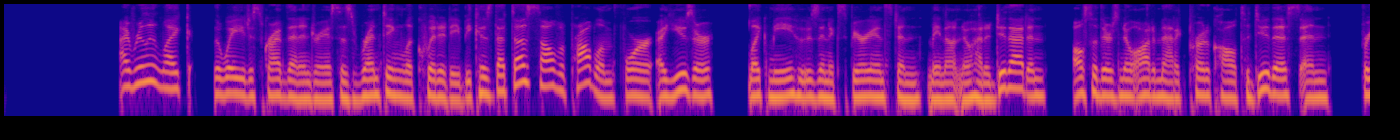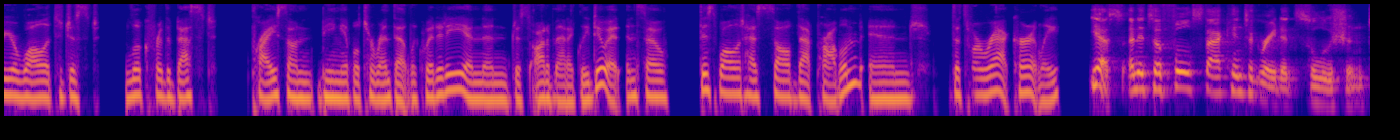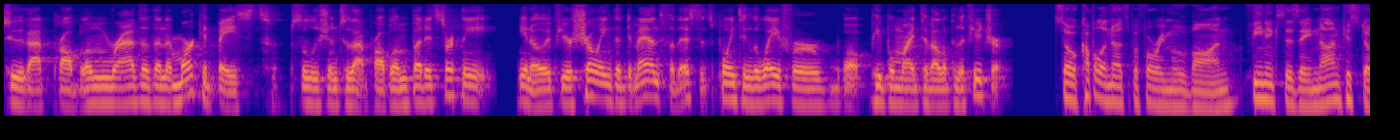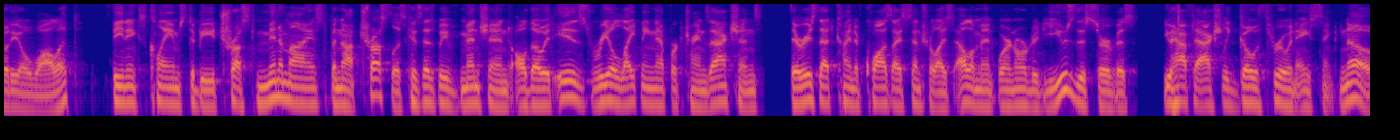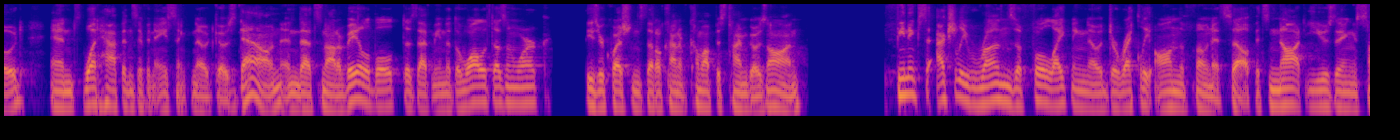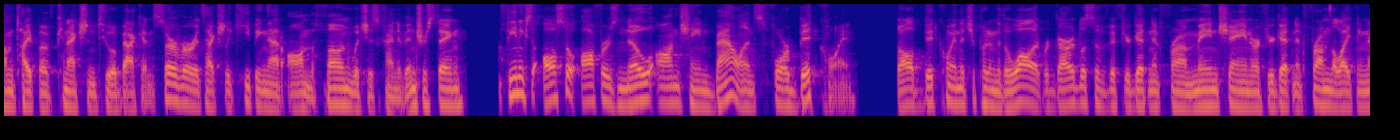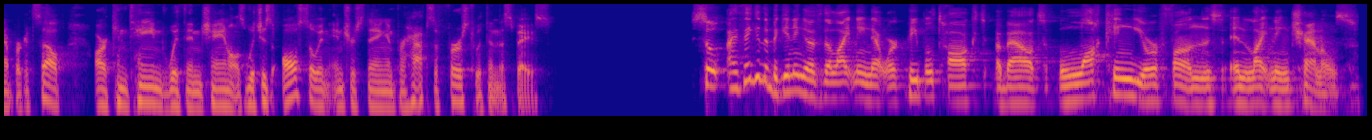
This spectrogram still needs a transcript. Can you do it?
I really like the way you describe that, Andreas, as renting liquidity, because that does solve a problem for a user like me who's inexperienced and may not know how to do that. And also, there's no automatic protocol to do this. And for your wallet to just look for the best price on being able to rent that liquidity and then just automatically do it. And so this wallet has solved that problem. And that's where we're at currently. Yes, and it's a full stack integrated solution to that problem rather than a market based solution to that problem. But it's certainly you know, if you're showing the demand for this, it's pointing the way for what people might develop in the future. So, a couple of notes before we move on. Phoenix is a non custodial wallet. Phoenix claims to be trust minimized, but not trustless, because as we've mentioned, although it is real Lightning Network transactions, there is that kind of quasi centralized element where, in order to use this service, you have to actually go through an ACINQ node. And what happens if an ACINQ node goes down and that's not available? Does that mean that the wallet doesn't work? These are questions that'll kind of come up as time goes on. Phoenix actually runs a full Lightning node directly on the phone itself. It's not using some type of connection to a backend server. It's actually keeping that on the phone, which is kind of interesting. Phoenix also offers no on chain balance for Bitcoin. All Bitcoin that you put into the wallet, regardless of if you're getting it from main chain or if you're getting it from the Lightning Network itself, are contained within channels, which is also an interesting and perhaps a first within the space. So I think in the beginning of the Lightning Network, people talked about locking your funds in Lightning channels.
